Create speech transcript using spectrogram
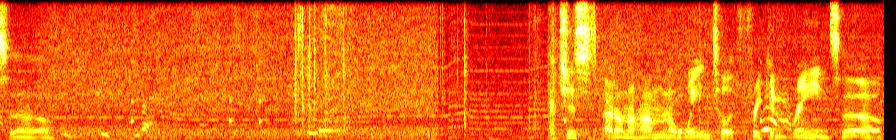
Though. I just, I don't know how I'm gonna wait until it freaking rains, though.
